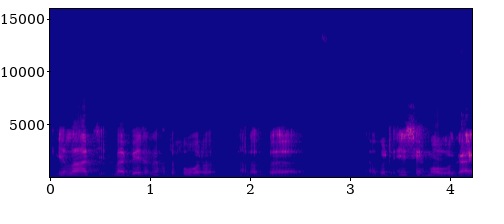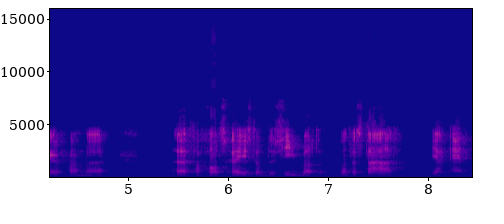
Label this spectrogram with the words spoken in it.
je laat, wij bidden nog van tevoren nou, dat we ook het inzicht mogen krijgen van, uh, uh, van Gods geest om te zien wat, wat er staat. Ja, en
